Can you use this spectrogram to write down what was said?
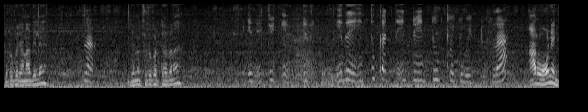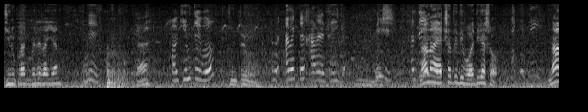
ছোট করে না দিলে? না। জন্য ছোট করতে হবে না? একটু একটু খাটতে একটু একটু থাকতে হবে একটু না? আরও অনেক ঝিনুক লাগবে রে রাইয়ান। হ্যাঁ? হয় কিনতে হইব। কিন্তু আমি- আমি একটা খাবার দিই বেশ। দিই। না না, একসাথে দিব এদিকে আসো না।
